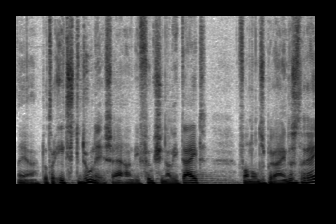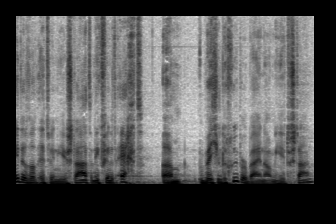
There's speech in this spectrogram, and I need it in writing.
nou ja, dat er iets te doen is hè, aan die functionaliteit van ons brein. Is de reden dat Edwin hier staat. En ik vind het echt ehm, een beetje luguber bijna om hier te staan.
